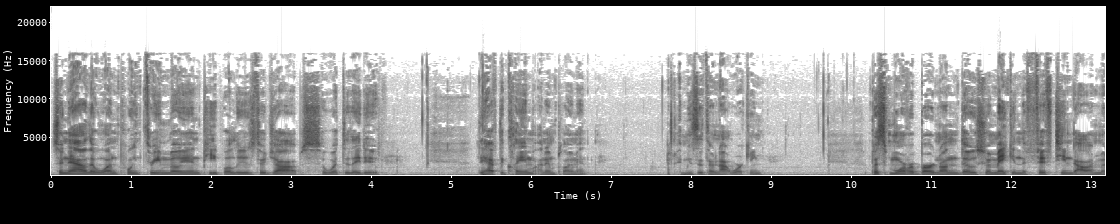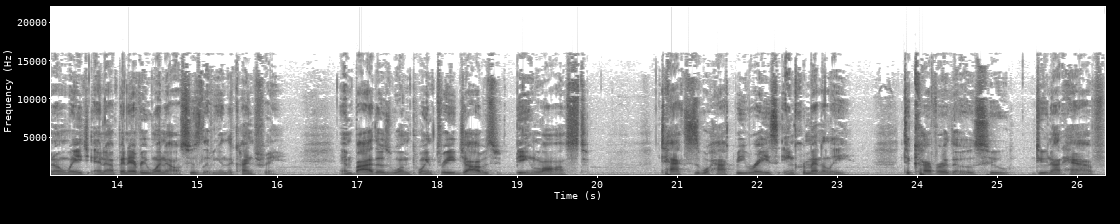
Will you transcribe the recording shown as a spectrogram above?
So now the 1.3 million people lose their jobs. So what do they do? They have to claim unemployment. It means that they're not working. Puts more of a burden on those who are making the $15 minimum wage and up and everyone else who's living in the country. And by those 1.3 jobs being lost, taxes will have to be raised incrementally to cover those who do not have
